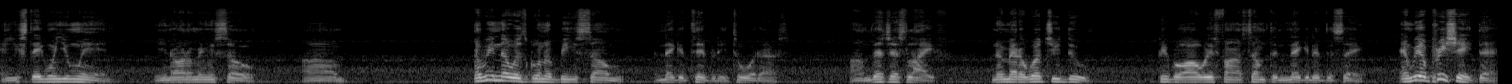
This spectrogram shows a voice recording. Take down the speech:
and you stay when you win. You know what I mean? So, um, and we know it's going to be some negativity toward us. Um, that's just life. No matter what you do, people always find something negative to say, and we appreciate that.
